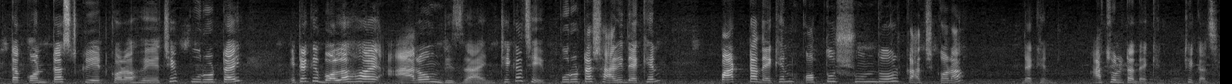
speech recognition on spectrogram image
একটা কন্ট্রাস্ট ক্রিয়েট করা হয়েছে পুরোটাই। এটাকে বলা হয় আরং ডিজাইন ঠিক আছে? পুরোটা শাড়ি দেখেন, পাটটা দেখেন, কত সুন্দর কাজ করা। দেখেন, আঁচলটা দেখেন, ঠিক আছে?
